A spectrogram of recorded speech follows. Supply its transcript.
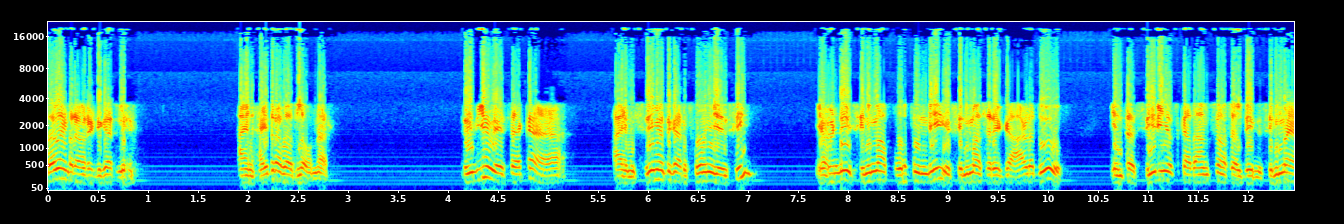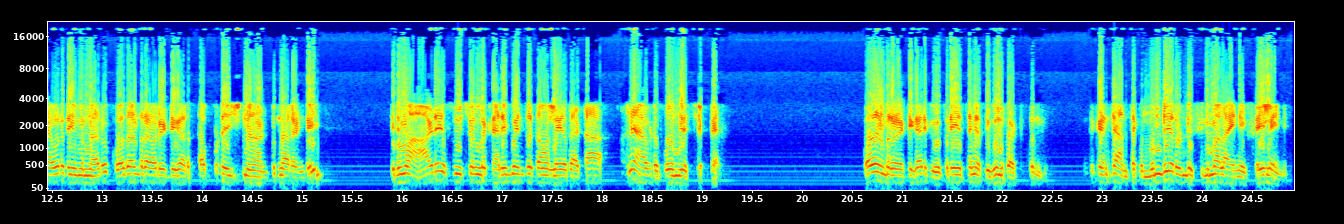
కోదండరామరెడ్డి గారు లేరు. ఆయన హైదరాబాద్లో ఉన్నారు. రివ్యూ వేశాక ఆయన శ్రీమతి గారు ఫోన్ చేసి ఏమండి సినిమా పోతుంది ఈ సినిమా సరిగ్గా ఆడదు ఇంత సీరియస్ కథాంశం అసలు దీని సినిమా ఎవరు తీయమన్నారు? కోదండరామరెడ్డి గారు తప్పు డెసిషన్ అంటున్నారండి. సినిమా ఆడే సూచనలు కనిపించడం లేదట అని ఆవిడ ఫోన్ చేసి చెప్పారు. రెడ్డి గారికి విపరీతంగా దిగులు పట్టుకుంది. ఎందుకంటే అంతకు ముందే రెండు సినిమాలు ఆయన ఫెయిల్ అయినాయి.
